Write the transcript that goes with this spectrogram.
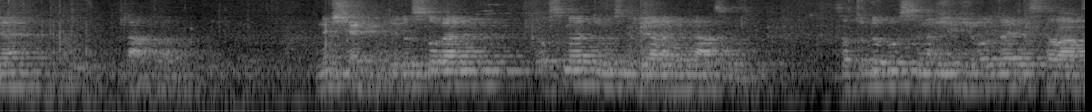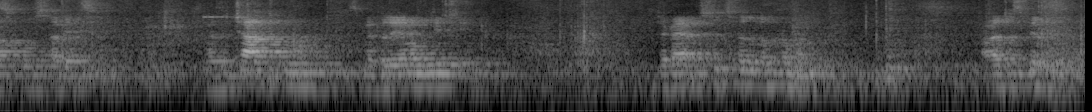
rodiče, přátelé. Dnešek je dosloven k 8 letům studia na gymnáziu. Za tu dobu se v našich životech stala spousta věcí. Na začátku jsme byli jenom děti, které osud svedl dohromady. Ale dospěli jsme.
